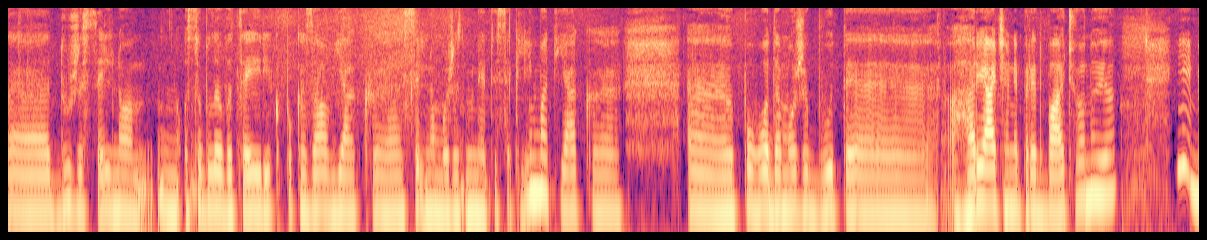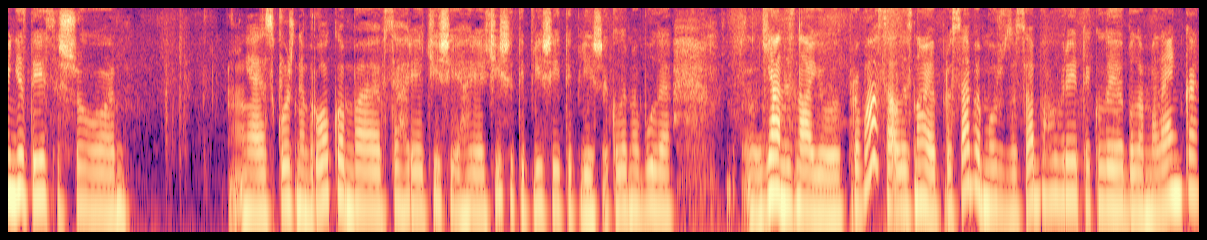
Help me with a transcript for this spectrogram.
е, дуже сильно, особливо цей рік показав, як е, сильно може змінитися клімат, як погода може бути е, гаряча, непередбачуваною. І мені здається, що з кожним роком е, все гарячіше і гарячіше, тепліше і тепліше. Коли ми були, я не знаю про вас, але знаю про себе, можу за себе говорити. Коли я була маленька,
